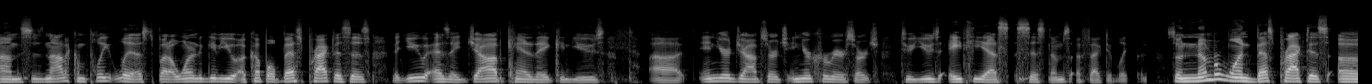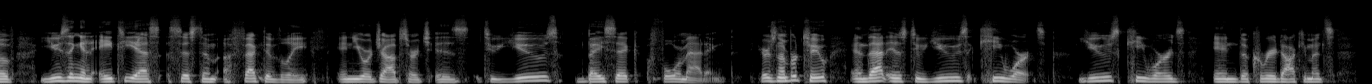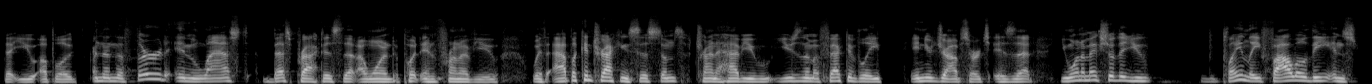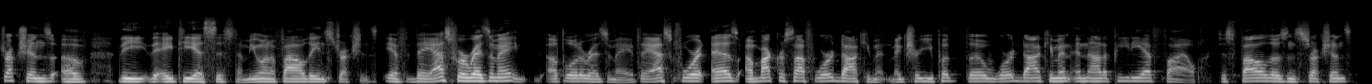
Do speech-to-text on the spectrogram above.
Um, this is not a complete list, but I wanted to give you a couple best practices that you as a job candidate can use uh, in your job search, in your career search, to use ATS systems effectively. So, number one best practice of using an ATS system effectively in your job search is to use basic formatting. Here's number two, and that is to use keywords. Use keywords in the career documents that you upload. And then the third and last best practice that I wanted to put in front of you with applicant tracking systems, trying to have you use them effectively in your job search, is that you want to make sure that you plainly follow the instructions of the the ATS system. You want to follow the instructions. If they ask for a resume, upload a resume. If they ask for it as a Microsoft Word document, make sure you put the Word document and not a PDF file. Just follow those instructions.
